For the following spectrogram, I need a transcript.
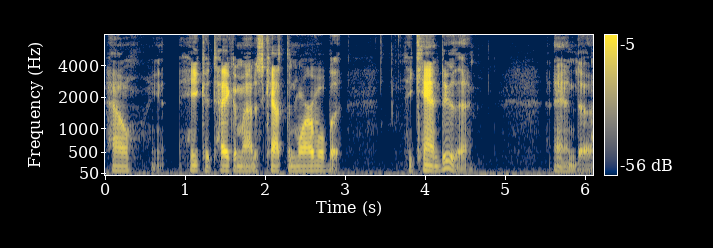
how he could take him out as Captain Marvel, but he can't do that and uh,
